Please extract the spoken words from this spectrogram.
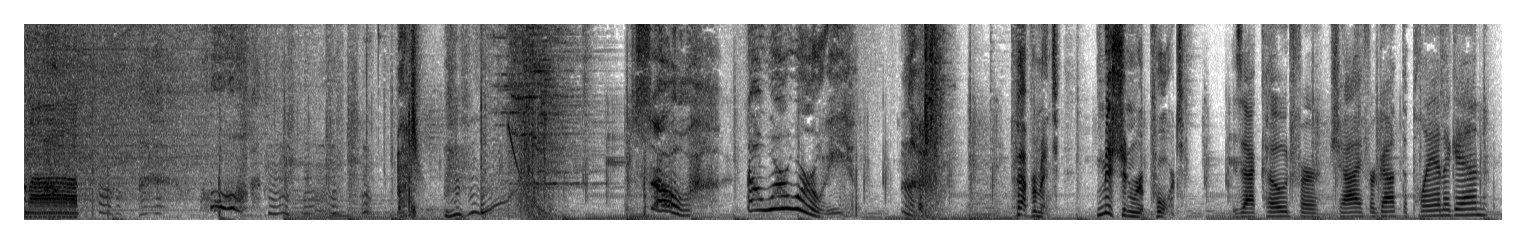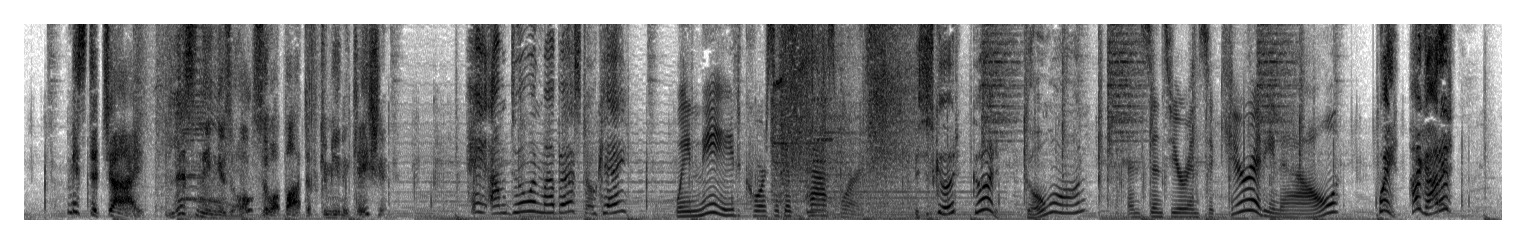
Karma. So, now where were we? Peppermint, mission report. Is that code for Chai forgot the plan again? Mr. Chai, listening is also a part of communication. Hey, I'm doing my best, okay? We need Korsica's password. This is good, good. Go on. And since you're in security now... Wait, I got it!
